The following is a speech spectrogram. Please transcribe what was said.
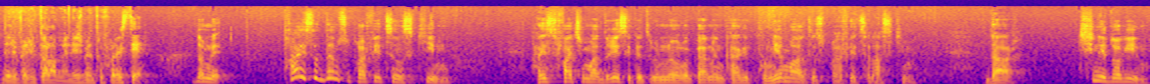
De referitor la managementul forestier. Domnule, hai să dăm suprafețe în schimb. Hai să facem adrese către Uniunea Europeană în care punem alte suprafețe la schimb. Dar cine dorim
